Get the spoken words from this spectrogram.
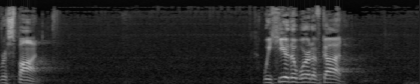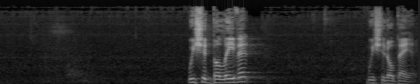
respond. We hear the word of God. We should believe it. We should obey it.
